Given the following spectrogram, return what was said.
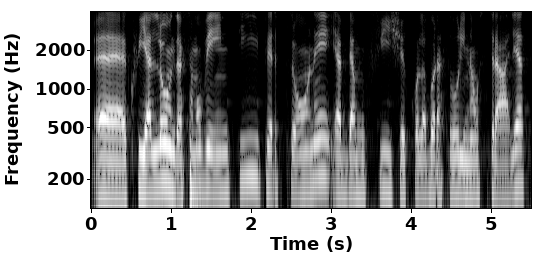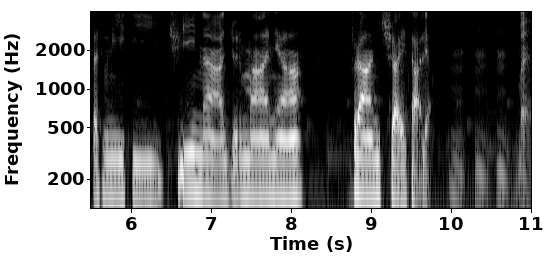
eh, qui, a Londra siamo 20 persone e abbiamo uffici e collaboratori in Australia, Stati Uniti, Cina, Germania, Francia Italia. Mm, mm, mm. Beh,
